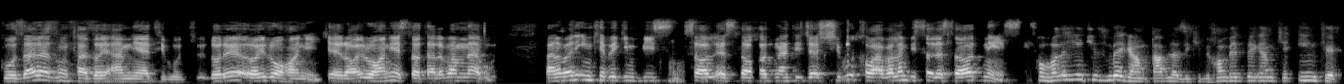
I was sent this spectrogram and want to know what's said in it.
گذر از اون فضای امنیتی بود. دوره رای روحانی که رای روحانی اصلاح طلب هم نبود. بنابراین این که بگیم 20 سال اصلاحات نتیجهش چی بود خب اولا 20 سال اصلاحات نیست. خب حالا یه چیز بگم قبل از اینکه می‌خوام بهت بگم که این که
